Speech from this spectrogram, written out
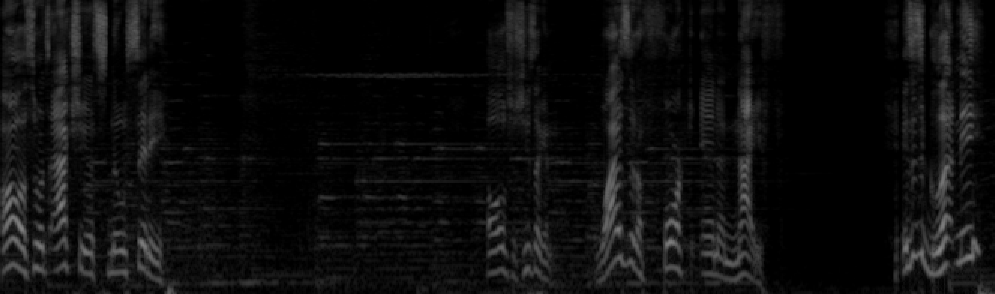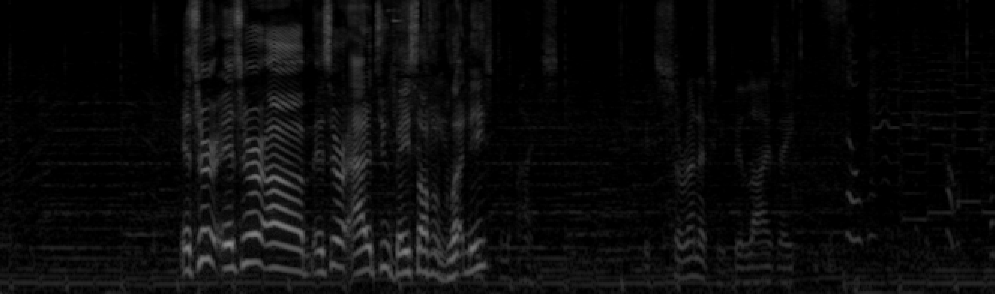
Oh, so it's actually a snow city. Oh, so she's like, an, why is it a fork and a knife? Is this a gluttony? Is her is her um is her attitude based off of gluttony? Its serenity belies a So, the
